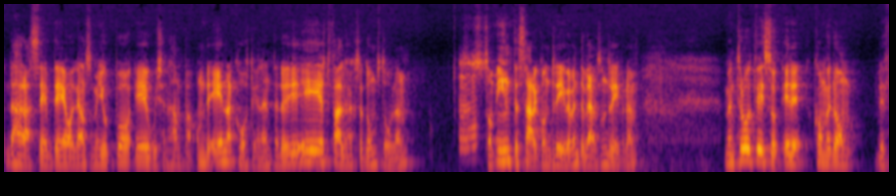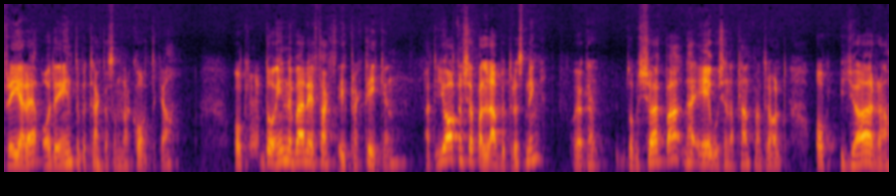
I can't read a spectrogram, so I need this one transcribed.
det här CBD-oljan som är gjort på EU-godkänd hampa, om det är narkotika eller inte. Det är ett fall i Högsta domstolen. Mm. Som inte Sargon driver, jag vet inte vem som driver den. Men troligtvis så det, kommer de bli friare och det är inte betraktat som narkotika. Och Mm. då innebär det faktiskt i praktiken att jag kan köpa labbutrustning och jag kan då köpa det här EU-godkända plantmaterialet och göra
